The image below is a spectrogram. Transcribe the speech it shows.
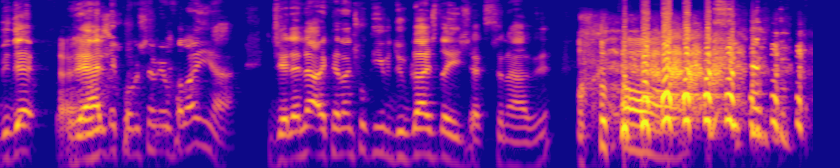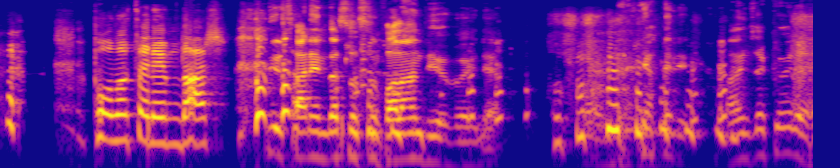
Bir de Yani realde henüz- konuşamıyor falan ya. Celal'e arkadan çok iyi bir dublaj dayayacaksın abi. Polat Alemdar. Bir tanem nasılsın falan diyor böyle. yani ancak öyle.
